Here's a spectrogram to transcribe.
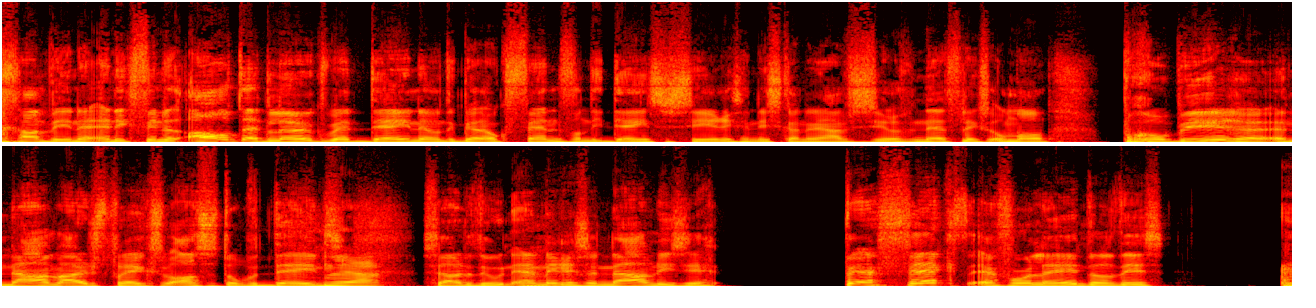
gaan winnen. En ik vind het altijd leuk met Denen, want ik ben ook fan van die Deense series en die Scandinavische series op Netflix, om dan proberen een naam uit te spreken zoals ze het op het Deens Ja. zouden doen. En er is een naam die zich perfect ervoor leent. Dat is...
